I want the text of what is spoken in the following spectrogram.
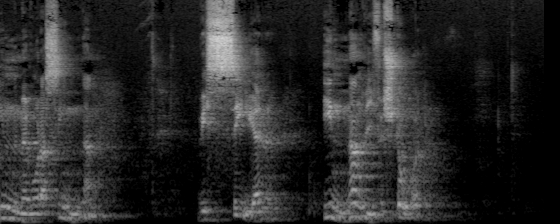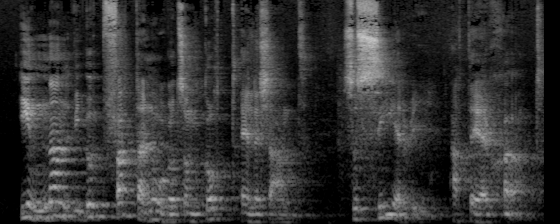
in med våra sinnen. Vi ser innan vi förstår. Innan vi uppfattar något som gott eller sant så ser vi att det är skönt.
